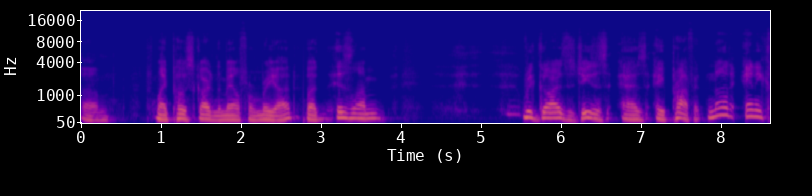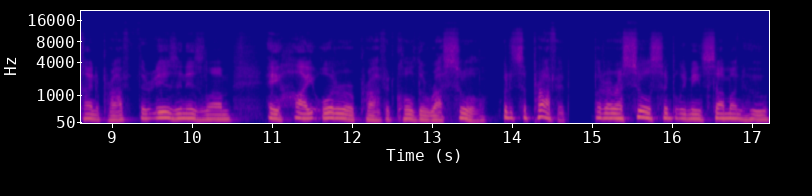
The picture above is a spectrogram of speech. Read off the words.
um, my postcard in the mail from Riyadh. But Islam regards Jesus as a prophet, not any kind of prophet. There is in Islam a high order of prophet called the Rasul, but it's a prophet. But a Rasul simply means someone who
